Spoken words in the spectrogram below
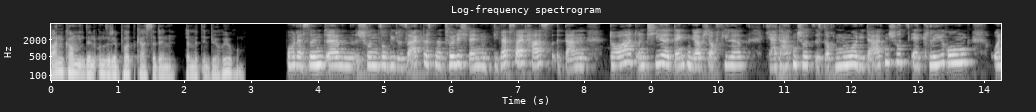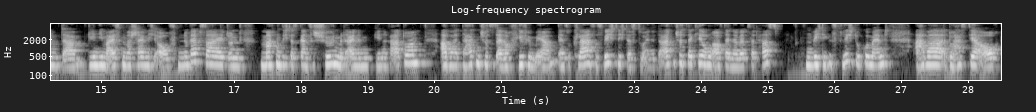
wann kommen denn unsere Podcaster denn damit in Berührung? Oh, das sind ähm, schon so, wie du sagtest, natürlich, wenn du die Website hast, dann dort und hier denken, glaube ich, auch viele, ja, Datenschutz ist doch nur die Datenschutzerklärung und da gehen die meisten wahrscheinlich auf eine Website und machen sich das Ganze schön mit einem Generator. Aber Datenschutz ist einfach viel, viel mehr. Also klar, es ist wichtig, dass du eine Datenschutzerklärung auf deiner Website hast ein wichtiges Pflichtdokument, aber du hast ja auch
